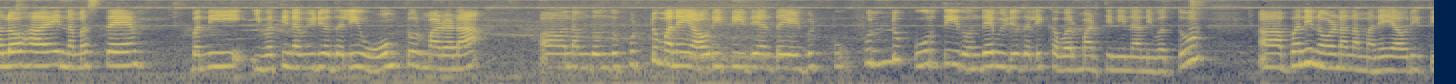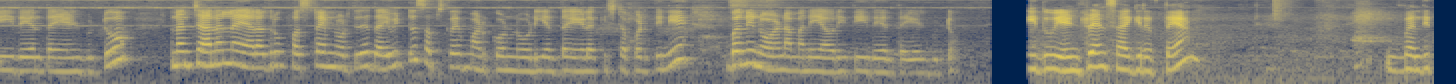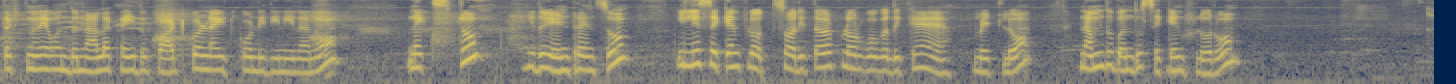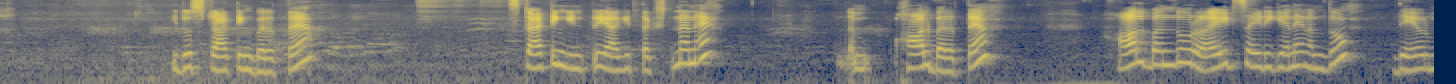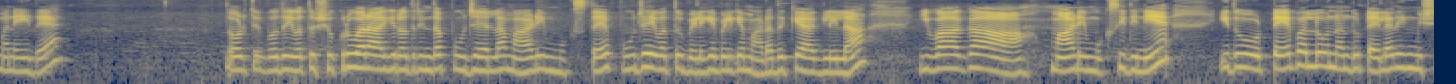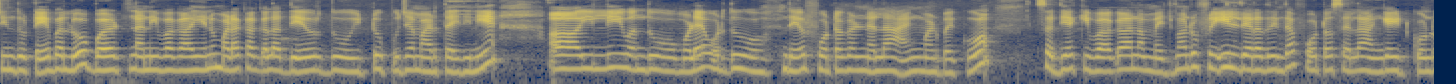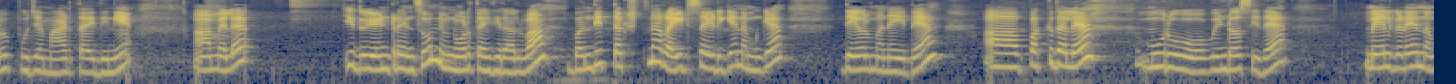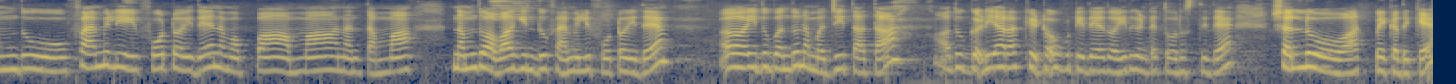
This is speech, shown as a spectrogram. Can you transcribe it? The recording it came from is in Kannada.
ಹಲೋ ಹಾಯ್ ನಮಸ್ತೆ. ಬನ್ನಿ, ಇವತ್ತಿನ ವಿಡಿಯೋದಲ್ಲಿ ಹೋಮ್ ಟೂರ್ ಮಾಡೋಣ. ನಮ್ಮದೊಂದು ಪುಟ್ಟ ಮನೆ ಯಾವ ರೀತಿ ಇದೆ ಅಂತ ಹೇಳ್ಬಿಟ್ಟು ಫುಲ್ಲು ಪೂರ್ತಿ ಇದೊಂದೇ ವಿಡಿಯೋದಲ್ಲಿ ಕವರ್ ಮಾಡ್ತೀನಿ ನಾನು ಇವತ್ತು ಬನ್ನಿ ನೋಡೋಣ ನಮ್ಮ ಮನೆ ಯಾವ ರೀತಿ ಇದೆ ಅಂತ ಹೇಳ್ಬಿಟ್ಟು. ನನ್ನ ಚಾನಲ್ನ ಯಾರಾದರೂ ಫಸ್ಟ್ ಟೈಮ್ ನೋಡ್ತಿದ್ರೆ ದಯವಿಟ್ಟು ಸಬ್ಸ್ಕ್ರೈಬ್ ಮಾಡ್ಕೊಂಡು ನೋಡಿ ಅಂತ ಹೇಳೋಕ್ಕೆ ಇಷ್ಟಪಡ್ತೀನಿ. ಬನ್ನಿ ನೋಡೋಣ ಮನೆ ಯಾವ ರೀತಿ ಇದೆ ಅಂತ ಹೇಳ್ಬಿಟ್ಟು. ಇದು ಎಂಟ್ರೆನ್ಸ್ ಆಗಿರುತ್ತೆ. ಬಂದಿದ ತಕ್ಷಣವೇ ಒಂದು ನಾಲ್ಕೈದು ಪಾಟ್ಗಳನ್ನ ಇಟ್ಕೊಂಡಿದ್ದೀನಿ ನಾನು. ನೆಕ್ಸ್ಟು ಇದು ಎಂಟ್ರೆನ್ಸು ಇಲ್ಲಿ ಸೆಕೆಂಡ್ ಫ್ಲೋರ್ ಸಾರಿ ತರ್ಡ್ ಫ್ಲೋರ್ಗೆ ಹೋಗೋದಕ್ಕೆ ಮೆಟ್ಲು. ನಮ್ಮದು ಬಂದು ಸೆಕೆಂಡ್ ಫ್ಲೋರು ಇದು ಸ್ಟಾರ್ಟಿಂಗ್ ಬರುತ್ತೆ. ಸ್ಟಾರ್ಟಿಂಗ್ ಎಂಟ್ರಿ ಆಗಿದ ತಕ್ಷಣವೇ ನಮ್ಮ ಹಾಲ್ ಬರುತ್ತೆ. ಹಾಲ್ ಬಂದು ರೈಟ್ ಸೈಡಿಗೆ ನಮ್ಮದು ದೇವ್ರ ಮನೆ ಇದೆ. ನೋಡ್ತಿರ್ಬೋದು, ಇವತ್ತು ಶುಕ್ರವಾರ ಆಗಿರೋದ್ರಿಂದ ಪೂಜೆ ಎಲ್ಲ ಮಾಡಿ ಮುಗಿಸ್ದೆ. ಪೂಜೆ ಇವತ್ತು ಬೆಳಿಗ್ಗೆ ಬೆಳಿಗ್ಗೆ ಮಾಡೋದಕ್ಕೆ ಆಗಲಿಲ್ಲ. ಇವಾಗ ಮಾಡಿ ಮುಗಿಸಿದ್ದೀನಿ ಇದು ಟೇಬಲ್ಲು, ನಂದು ಟೈಲರಿಂಗ್ ಮಿಷಿನ್ದು ಟೇಬಲ್ಲು, ಬಟ್ ನಾನು ಇವಾಗ ಏನು ಮಾಡೋಕ್ಕಾಗಲ್ಲ, ದೇವ್ರದ್ದು ಇಟ್ಟು ಪೂಜೆ ಮಾಡ್ತಾಯಿದ್ದೀನಿ ಇಲ್ಲಿ ಒಂದು ಮೊಳೆ ಹೊಡೆದು ದೇವ್ರ ಫೋಟೋಗಳನ್ನೆಲ್ಲ ಹ್ಯಾಂಗ್ ಮಾಡಬೇಕು? ಸದ್ಯಕ್ಕೆ ಇವಾಗ ನಮ್ಮ ಯಜಮಾನ್ರು ಫ್ರೀ ಇಲ್ಲದೆ ಇರೋದ್ರಿಂದ ಫೋಟೋಸ್ ಎಲ್ಲ ಹಂಗೆ ಇಟ್ಕೊಂಡು ಪೂಜೆ ಮಾಡ್ತಾಯಿದ್ದೀನಿ ಆಮೇಲೆ ಇದು ಎಂಟ್ರೆನ್ಸು ನೀವು ನೋಡ್ತಾ ಇದ್ದೀರಲ್ವಾ? ಬಂದಿದ್ದ ತಕ್ಷಣ ರೈಟ್ ಸೈಡಿಗೆ ನಮಗೆ ದೇವ್ರ ಮನೆ ಇದೆ. ಪಕ್ಕದಲ್ಲೇ ಮೂರು ವಿಂಡೋಸ್ ಇದೆ. ಮೇಲ್ಗಡೆ ನಮ್ಮದು ಫ್ಯಾಮಿಲಿ ಫೋಟೋ ಇದೆ. ನಮ್ಮಪ್ಪ, ಅಮ್ಮ ನನ್ನ ತಮ್ಮ ನಮ್ಮದು ಅವಾಗಿಂದು ಫ್ಯಾಮಿಲಿ ಫೋಟೋ ಇದೆ. ಇದು ಬಂದು ನಮ್ಮ ಅಜ್ಜಿ, ತಾತ. ಅದು ಗಡಿಯಾರ ಕೆಟ್ಟೋಗ್ಬಿಟ್ಟಿದೆ, ಅದು ಐದು ಗಂಟೆ ತೋರಿಸ್ತಿದೆ. ಶಲ್ಲು ಹಾಕ್ಬೇಕು ಅದಕ್ಕೆ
